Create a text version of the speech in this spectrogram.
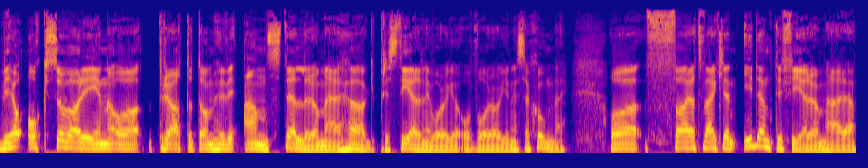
Vi har också varit inne och pratat om hur vi anställer de här högpresterande i våra, och våra organisationer. Och för att verkligen identifiera de här,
